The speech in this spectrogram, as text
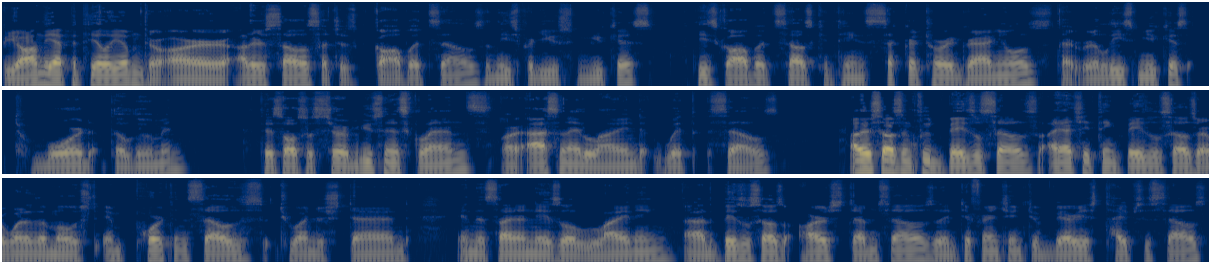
Beyond the epithelium, there are other cells such as goblet cells, and these produce mucus. These goblet cells contain secretory granules that release mucus toward the lumen. There's also seromucinous glands, are acinite lined with cells. Other cells include basal cells. I actually think basal cells are one of the most important cells to understand in the sinonasal lining. Uh, the basal cells are stem cells. They differentiate into various types of cells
